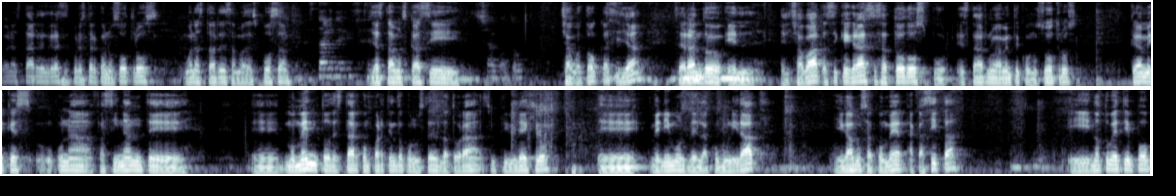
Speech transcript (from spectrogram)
Buenas tardes, gracias por estar con nosotros. Buenas tardes, amada esposa. Buenas tardes. Ya estamos casi Chaguató. Chaguató, casi ya, cerrando el, el Shabbat. Así que gracias a todos por estar nuevamente con nosotros. Créanme que es una fascinante eh, momento de estar compartiendo con ustedes la Torah. Es un privilegio. Eh, venimos de la comunidad, llegamos a comer a casita y no tuve tiempo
